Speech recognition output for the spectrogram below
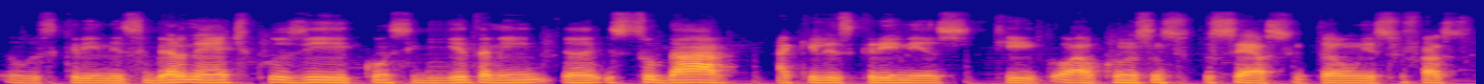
os crimes cibernéticos e conseguir também uh, estudar aqueles crimes que alcançam sucesso. Então, isso faz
